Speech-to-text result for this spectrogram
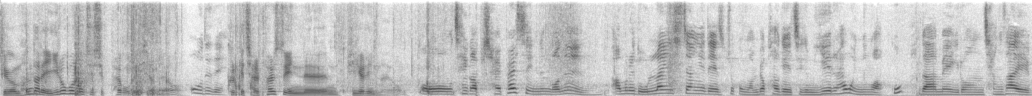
지금 한 달에 1억 원어치씩 팔고 계시잖아요. 오, 네네. 그렇게 잘 팔 수 있는 비결이 있나요? 어, 제가 잘 팔 수 있는 거는 아무래도 온라인 시장에 대해서 조금 완벽하게 지금 이해를 하고 있는 것 같고, 그 다음에 이런 장사의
